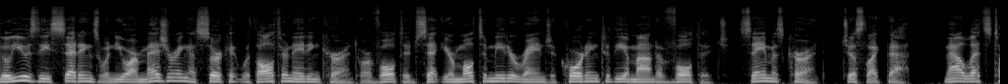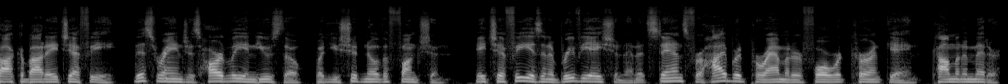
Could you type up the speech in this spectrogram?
You'll use these settings when you are measuring a circuit with alternating current or voltage. Set your multimeter range according to the amount of voltage, same as current, just like that. Now let's talk about HFE. This range is hardly in use though, but you should know the function. HFE is an abbreviation and it stands for Hybrid Parameter Forward Current Gain, Common Emitter,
